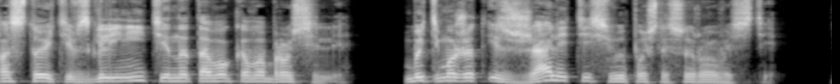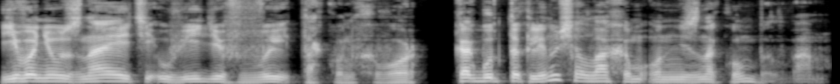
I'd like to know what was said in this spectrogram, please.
«Постойте, взгляните на того, кого бросили. Быть может, и сжалитесь вы после суровости. Его не узнаете, увидев вы, так он хвор, как будто, клянусь Аллахом, он незнаком был вам.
